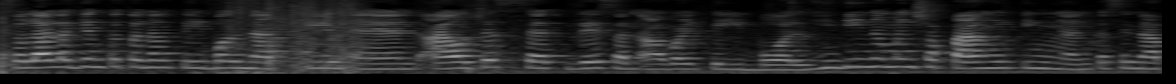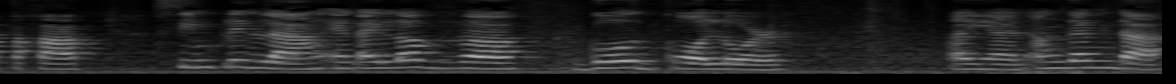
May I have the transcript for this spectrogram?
So, lalagyan ko to ng table napkin and I'll just set this on our table. Hindi naman siya pangit tingnan kasi napaka Simple lang. And I love the gold color. Ayan, ang ganda.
